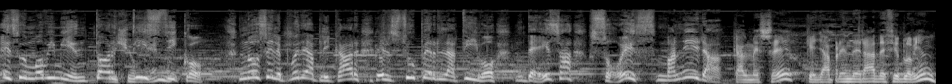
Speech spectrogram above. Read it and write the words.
es un movimiento artístico. No se le puede aplicar el superlativo de esa soez manera. Cálmese, que ya aprenderá a decirlo bien.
